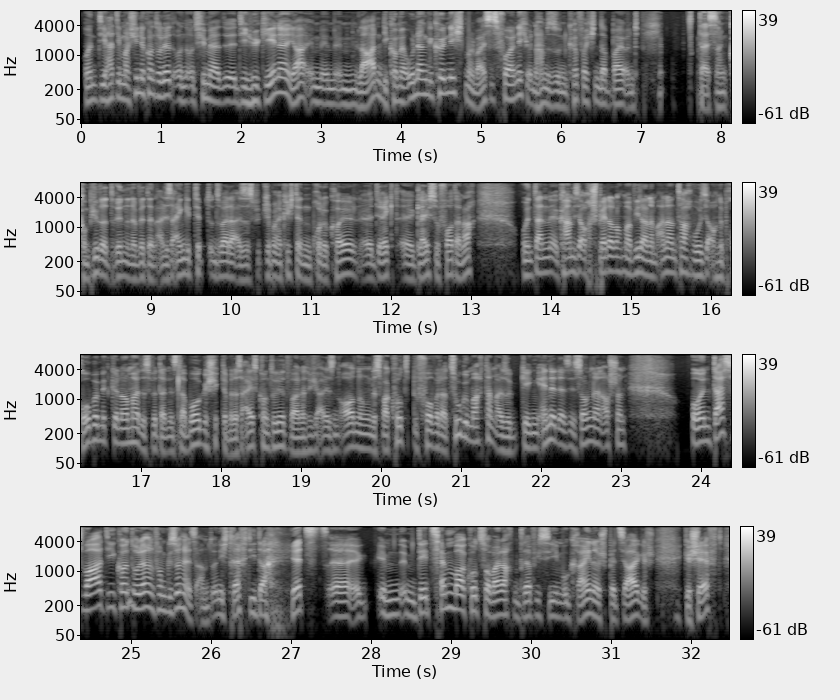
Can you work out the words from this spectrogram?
Und die hat die Maschine kontrolliert und, und vielmehr die Hygiene, ja, im, im, im Laden, die kommen ja unangekündigt, man weiß es vorher nicht. Und dann haben sie so ein Köfferchen dabei und da ist dann ein Computer drin und da wird dann alles eingetippt und so weiter. Also es, man kriegt dann ein Protokoll äh, direkt äh, gleich sofort danach. Und dann äh, kam sie auch später nochmal wieder an einem anderen Tag, wo sie auch eine Probe mitgenommen hat. Das wird dann ins Labor geschickt, da wird das Eis kontrolliert, war natürlich alles in Ordnung. Das war kurz bevor wir dazu gemacht haben, also gegen Ende der Saison dann auch schon. Und das war die Kontrolleurin vom Gesundheitsamt. Und ich treffe die da jetzt äh, im, im, Dezember, kurz vor Weihnachten, treffe ich sie im Ukraine-Spezialgeschäft.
